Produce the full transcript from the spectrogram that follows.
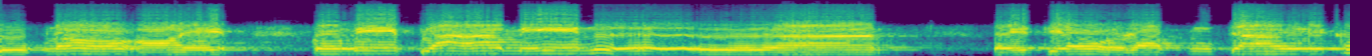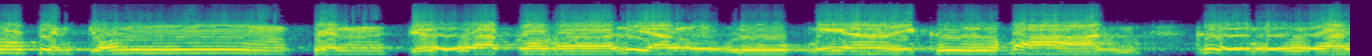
ลูกน้อย ก็มีปลามีเนื้อ ไปเที่ยวรับจ้างในเขาเป็นจน เป็นเจือก็หาเลี้ยงลูกเมียให้คือบ้าน คือเมือง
